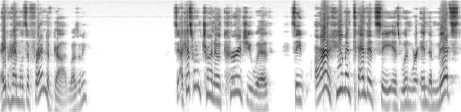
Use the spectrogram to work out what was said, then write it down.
Abraham was a friend of God, wasn't he? See, I guess what I'm trying to encourage you with, see, our human tendency is when we're in the midst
